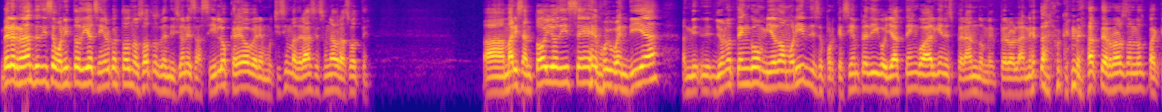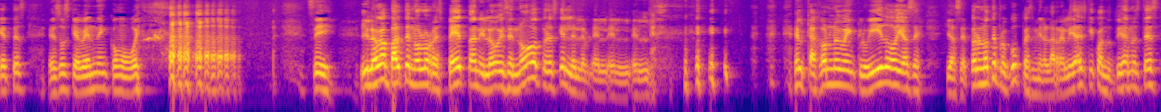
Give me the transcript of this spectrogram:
Bere Hernández dice, bonito día, el Señor con todos nosotros, bendiciones. Así lo creo, Bere, muchísimas gracias, un abrazote. Uh, Mari Santoyo dice, muy buen día. Yo no tengo miedo a morir, dice, porque siempre digo, ya tengo a alguien esperándome, pero la neta lo que me da terror son los paquetes, esos que venden como voy. Sí. Y luego aparte no lo respetan y luego dicen, no, pero es que el, el, el, cajón no iba incluido, ya sé, ya sé. Pero no te preocupes, mira, la realidad es que cuando tú ya no estés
